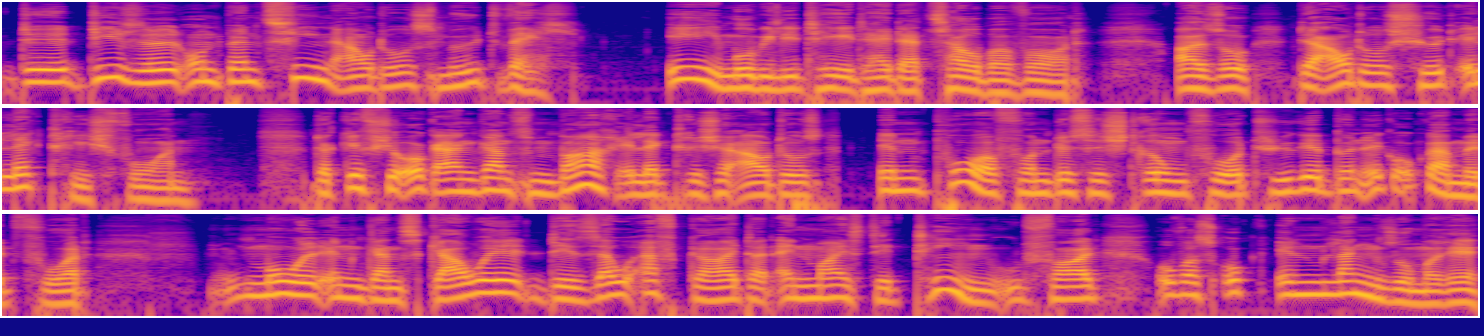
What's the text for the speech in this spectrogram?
Die Diesel- und Benzinautos müd weg. E-Mobilität hat der Zauberwort. Also, der Autos schöt elektrisch fahren. Da gibt's ja auch einen ganzen Bach elektrische Autos. In Por von düsse Stromvortüge bin ich auch mit fort. Mol in ganz Gaue, de sau afgeit, dat ein meiste Teen utfallt, o was auch in Langsummere,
